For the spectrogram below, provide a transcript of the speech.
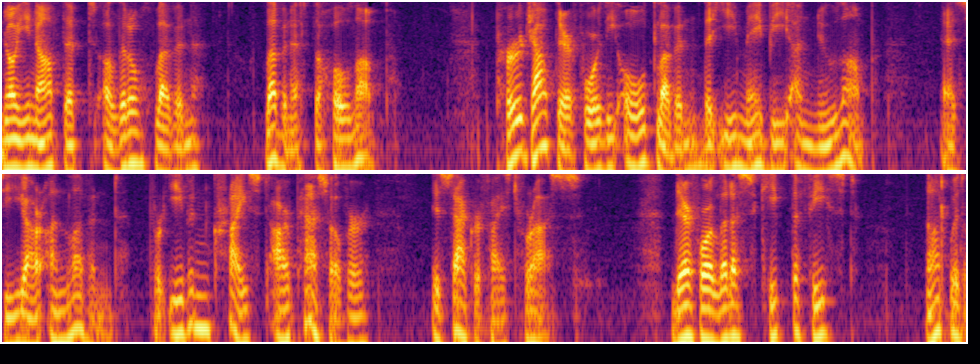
Know ye not that a little leaven leaveneth the whole lump? Purge out therefore the old leaven, that ye may be a new lump, as ye are unleavened. For even Christ our Passover is sacrificed for us. Therefore let us keep the feast, not with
